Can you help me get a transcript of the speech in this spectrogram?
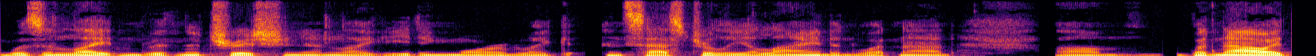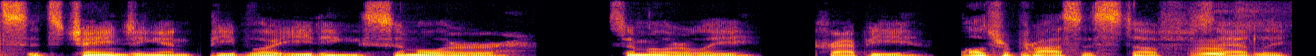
was enlightened with nutrition and like eating more like ancestrally aligned and whatnot. Um, but now it's it's changing and people are eating similar similarly crappy ultra processed stuff mm. sadly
